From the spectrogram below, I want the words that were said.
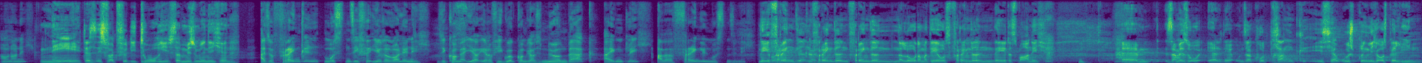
Auch noch nicht? Nee, das ist was für die Touris, da müssen wir nicht hin. Also Fränkeln mussten Sie für Ihre Rolle nicht. Sie kommen ja, Ihre Figur kommt ja aus Nürnberg eigentlich, aber Fränkeln mussten Sie nicht. Nee, Fränkeln, Fränkeln, Fränkeln, na Lothar Matthäus, Fränkeln, nee, das war nicht. ähm, sagen wir so, er, der, unser Kurt Prank ist ja ursprünglich aus Berlin.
